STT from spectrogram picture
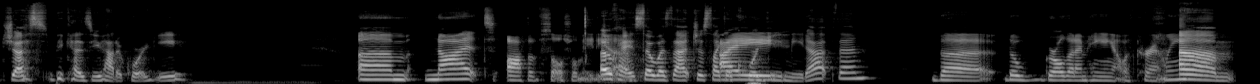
just because you had a corgi? Um not off of social media. Okay, so was that just like a I, corgi meetup then? The the girl that I'm hanging out with currently? Um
